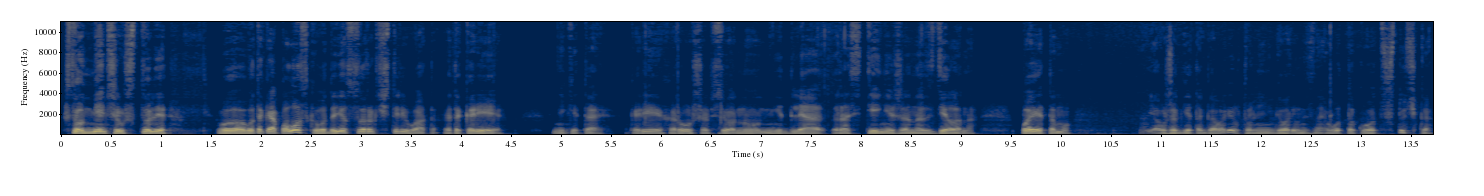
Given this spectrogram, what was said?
что он меньше, что ли. Вот такая полоска выдает 44 ватта. Это Корея, не Китай. Корея хорошая, все, ну не для растений же она сделана. Поэтому, я уже где-то говорил, то ли не говорил, не знаю, вот такая вот штучка,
